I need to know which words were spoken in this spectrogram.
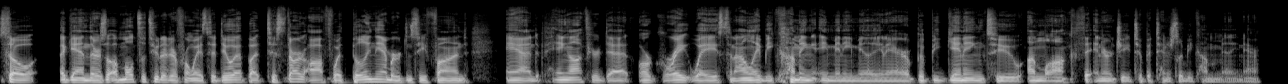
So, again, there's a multitude of different ways to do it, but to start off with building the emergency fund and paying off your debt are great ways to not only becoming a mini millionaire, but beginning to unlock the energy to potentially become a millionaire.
